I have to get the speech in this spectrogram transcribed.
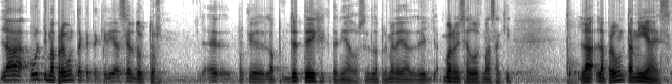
La última pregunta que te quería hacer, doctor, eh, porque te dije que tenía dos, la primera ya, bueno, hice dos más aquí. La, la pregunta mía es,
